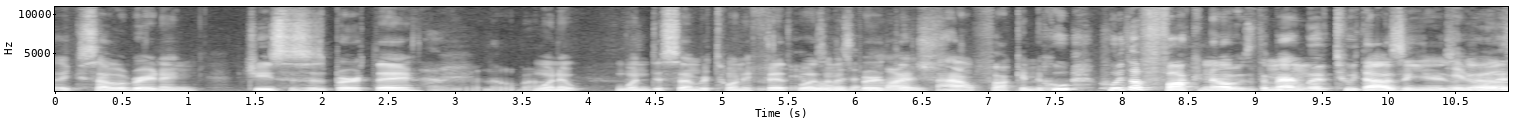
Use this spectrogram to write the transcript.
Like celebrating Jesus' birthday I don't even know, bro. when it when December twenty fifth wasn't what his it, birthday. March? I don't fucking who who the fuck knows? The man lived two thousand years Hey, ago.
